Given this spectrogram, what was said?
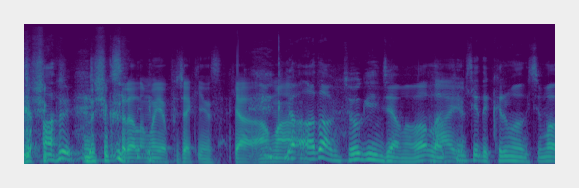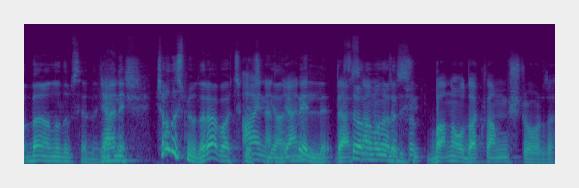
düşük, Abi- düşük sıralama yapacak insan. Ya ama Ya adam çok ince ama vallahi Hayır. kimseyi de kırmamak için vallahi ben anladım seni. Yani, Yani- çalışmıyorlar abi açık açık aynen yani, yani, belli. dershane hocası düşük. bana odaklanmıştı orada.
